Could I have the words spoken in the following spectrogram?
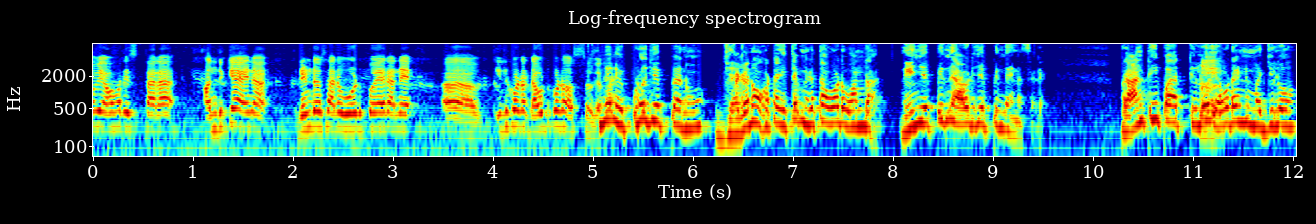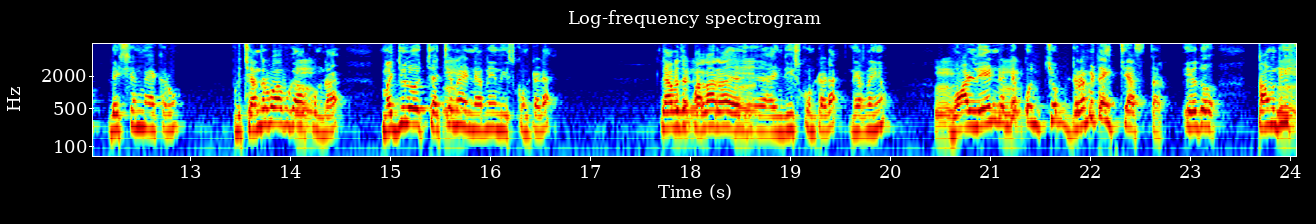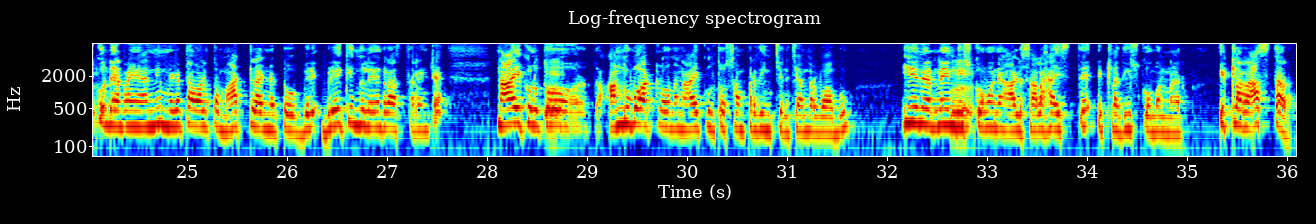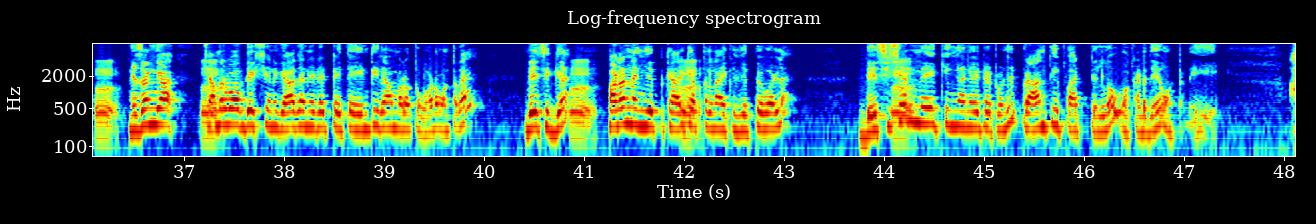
వ్యవహరిస్తారా అందుకే ఆయన రెండోసారి ఓడిపోయారనే ఇది కూడా డౌట్ కూడా వస్తుంది నేను ఎప్పుడో చెప్పాను జగన్ ఒకటైతే మిగతా వాడు వంద. నేను చెప్పింది ఆవిడ చెప్పింది అయినా సరే. ప్రాంతీయ పార్టీలో ఎవడండి మధ్యలో డెసిషన్ మేకరు ఇప్పుడు చంద్రబాబు కాకుండా మధ్యలో వచ్చి అచ్చెన్నాయుడు నిర్ణయం తీసుకుంటాడా? లేకపోతే పలారా ఆయన తీసుకుంటాడా నిర్ణయం? వాళ్ళు ఏంటంటే కొంచెం డ్రమటైజ్ చేస్తారు ఏదో తాము తీసుకున్న నిర్ణయాన్ని మిగతా వాళ్ళతో మాట్లాడినట్టు బ్రే- బ్రేకింగ్లు ఏం రాస్తారంటే నాయకులతో అందుబాటులో ఉన్న నాయకులతో సంప్రదించిన చంద్రబాబు ఈ నిర్ణయం తీసుకోమని వాళ్ళు సలహా ఇస్తే ఇట్లా తీసుకోమన్నారు. ఇట్లా రాస్తారు. నిజంగా చంద్రబాబు డెసిషన్ కాదనేటట్టయితే ఎన్టీ రామారావుతో గొడవ ఉంటుందా? బేసిక్గా పడండి అని చెప్పి కార్యకర్తల నాయకులు చెప్పేవాళ్ళ? డెసిషన్ మేకింగ్ అనేటటువంటిది ప్రాంతీయ పార్టీల్లో ఒకటిదే ఉంటుంది.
